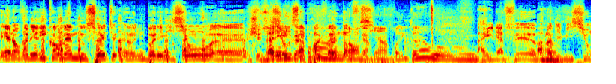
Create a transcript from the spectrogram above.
Et alors Valérie quand même nous souhaite une bonne émission. Euh, je suis Valérie, sûr que la c'est pas preuve va être un ancien producteur ou? Bah, il a fait euh, plein Ah. d'émissions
